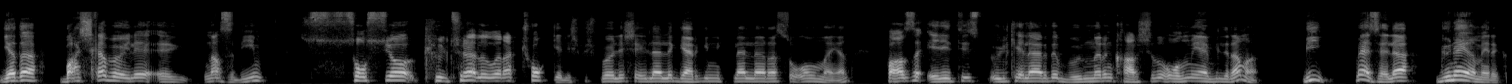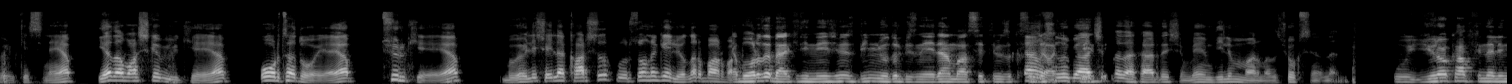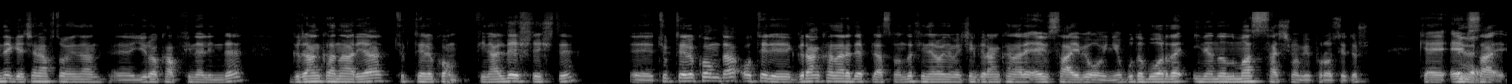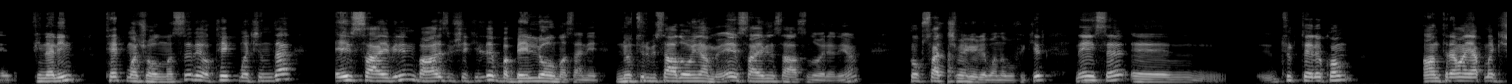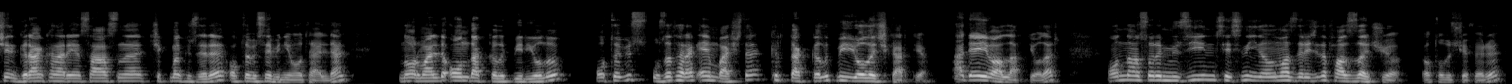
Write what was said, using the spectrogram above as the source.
ya da başka böyle e, nasıl diyeyim sosyo kültürel olarak çok gelişmiş böyle şeylerle gerginliklerle arası olmayan fazla elitist ülkelerde bunların karşılığı olmayabilir ama bir mesela Güney Amerika ülkesine yap ya da başka bir ülkeye yap Orta Doğu'ya yap Türkiye'ye yap böyle şeyler karşılık bulur sonra geliyorlar barbar. Ya bu arada belki dinleyicimiz bilmiyordur biz neyden bahsettiğimizi kısaca şunu bir açıkla da kardeşim benim dilim varmadı çok sinirlendim. Bu Euro Cup finalinde geçen hafta oynanan e, Euro Cup finalinde Gran Canaria Türk Telekom finalde eşleşti. E, Türk Telekom da otel e, Gran Canaria deplasmanında final oynamak için Gran Canaria ev sahibi oynuyor. Bu da bu arada inanılmaz saçma bir prosedür. Ki, e, ev Evet. sahibi, finalin tek maç olması ve o tek maçında ev sahibinin bariz bir şekilde belli olması. Hani nötr bir sahada oynanmıyor. Ev sahibinin sahasında oynanıyor. Çok saçma geliyor bana bu fikir. Neyse e, Türk Telekom antrenman yapmak için Gran Canaria'nın sahasına çıkmak üzere otobüse biniyor otelden. Normalde 10 dakikalık bir yolu otobüs uzatarak en başta 40 dakikalık bir yola çıkartıyor. Hadi eyvallah diyorlar. Ondan sonra müziğin sesini inanılmaz derecede fazla açıyor otobüs şoförü.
